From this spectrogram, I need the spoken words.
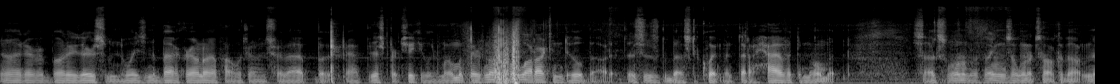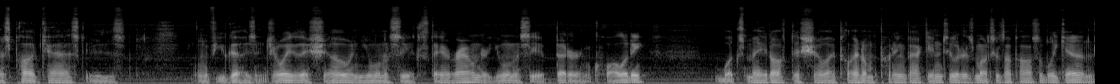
Alright, everybody, there's some noise in the background. I apologize for that, but at this particular moment, there's not a whole lot I can do about it. This is the best equipment that I have at the moment. So that's one of the things I want to talk about in this podcast is if you guys enjoy this show and you want to see it stay around or you want to see it better in quality, what's made off this show I plan on putting back into it as much as I possibly can.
